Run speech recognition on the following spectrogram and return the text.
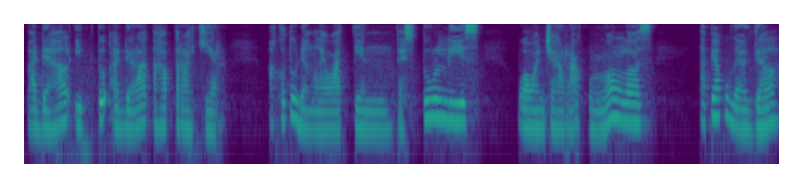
Padahal itu adalah tahap terakhir. Aku tuh udah ngelewatin tes tulis, wawancara aku lolos, tapi aku gagal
